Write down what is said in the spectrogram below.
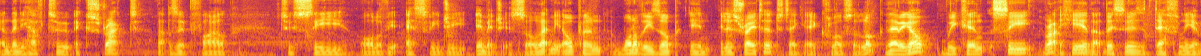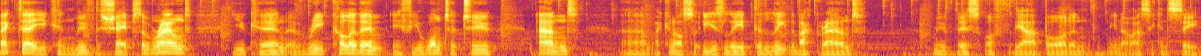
And then you have to extract that zip file to see all of your SVG images. So let me open one of these up in Illustrator to take a closer look. There we go. We can see right here that this is definitely a vector. You can move the shapes around. You can recolor them if you wanted to. And um, I can also easily delete the background move this off the artboard and you know as you can see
